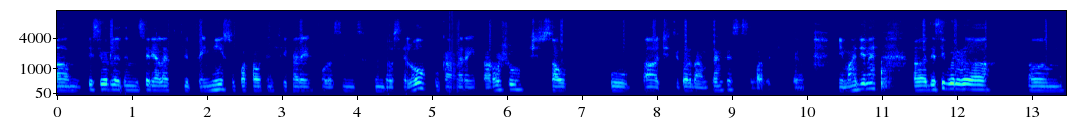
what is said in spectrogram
Um, PC-urile din seria Latitude 3000 suportă autentificare folosind Windows Hello cu camera infraroșu sau cu uh, cititor de amprente, să se vadă pe imagine. Uh, desigur, uh, um,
